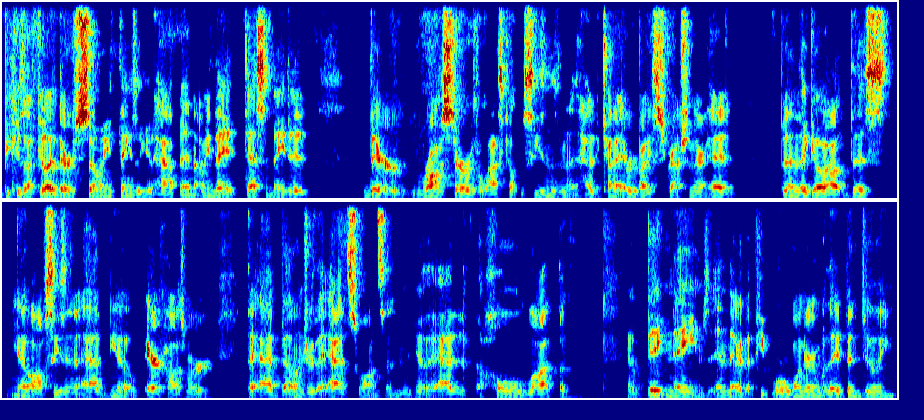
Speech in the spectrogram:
because I feel like there's so many things that could happen. I mean, they had decimated their roster over the last couple seasons and it had kind of everybody scratching their head. But then they go out this, you know, off season and add, you know, Eric Hosmer, they add Bellinger, they add Swanson, you know, they added a whole lot of you know big names in there that people were wondering what they'd been doing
